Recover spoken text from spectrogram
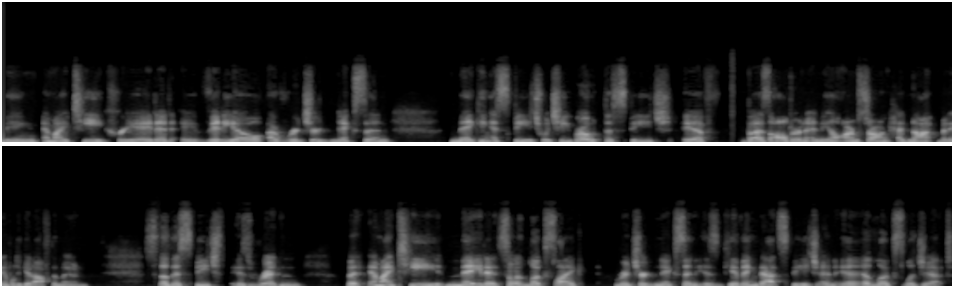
being mit created a video of richard nixon making a speech which he wrote the speech if Buzz Aldrin and Neil Armstrong had not been able to get off the moon. So this speech is written, but MIT made it so it looks like Richard Nixon is giving that speech and it looks legit.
